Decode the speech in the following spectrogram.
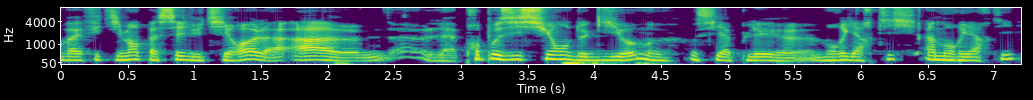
On va effectivement passer du Tyrol à, euh, la proposition de Guillaume, aussi appelé euh, Moriarty, à Moriarty,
